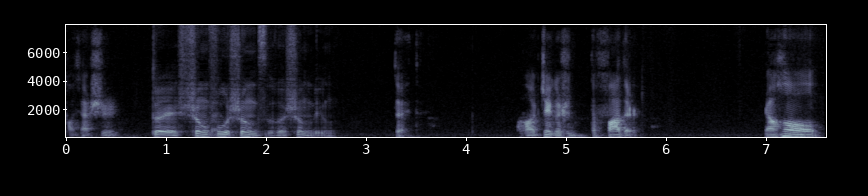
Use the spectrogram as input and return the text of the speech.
好像是对，圣父、圣子和圣灵。对对，然后这个是 The Father，然后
